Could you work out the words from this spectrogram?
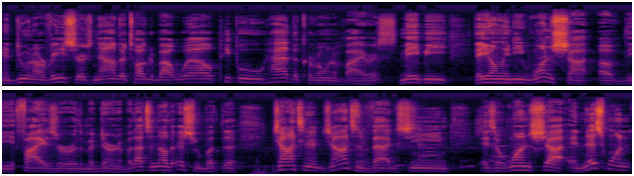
And doing our research, now they're talking about well, people who had the coronavirus, maybe they only need one shot of the Pfizer or the Moderna. But that's another issue. But the Johnson and Johnson vaccine is a one shot. And this one,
